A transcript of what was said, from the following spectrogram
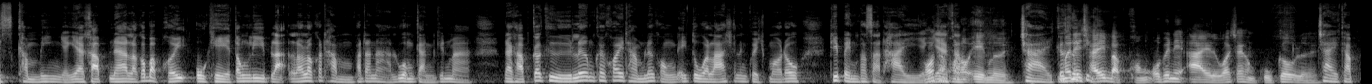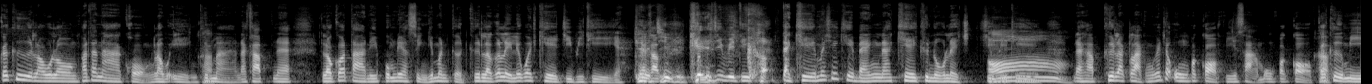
is coming อย่างเงี้ยครับนะเราก็แบบเฮ้ยโอเค ต้องรีบละ แล้วเราก็ทำพัฒนาร่วมกันขึ้นมานะครับก็คือเริ่มค่อยๆทำเรื่องของไอ้ตัว large language model ที่เป็นภาษาไทยอย่าเพราะงเงี้ยทำขคองรับเราเองเลย ใช่ก็คือไม่ได้จริงใช้แบบของ OpenAI หรือว่าใช้ของ Google เลย ใช่ครับ ก็คือเราลองพัฒนาของเราเองขึ้นมานะครับนะแล้วก็ตานี้ปุ๊บเนี่ยสิ่งที่มันเกิดขึ้นเราก็เลยเรียกว่า KGPT ไงนะครับ KGPT KGPT แต่ K ไม่ใช่ K Bank นะ K คือ knowledge GPT อ๋อนะครับคือหลักๆมันก็จะองค์ประกอบมี 3 องค์ประกอบ ก็คือมี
